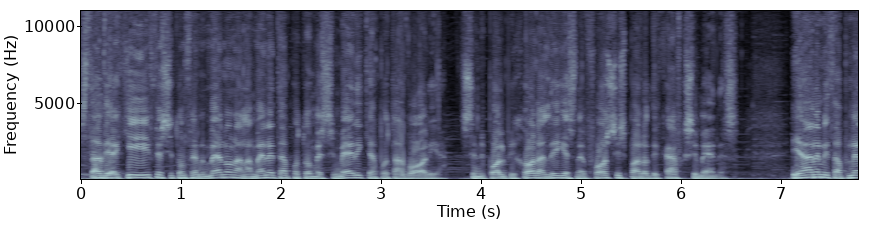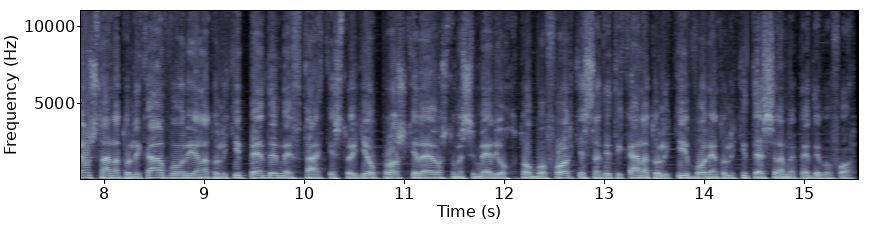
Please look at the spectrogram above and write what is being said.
Σταδιακή ύφεση των φαινομένων αναμένεται από το μεσημέρι και από τα βόρεια. Στην υπόλοιπη χώρα λίγες νεφώσεις παροδικά αυξημένες. Οι άνεμοι θα πνέουν στα ανατολικά βόρεια-ανατολική 5 με 7 και στο Αιγαίο πρόσκαιρα έως το μεσημέρι 8 μποφόρ και στα δυτικά ανατολική βόρεια-ανατολική 4 με 5 μποφόρ.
